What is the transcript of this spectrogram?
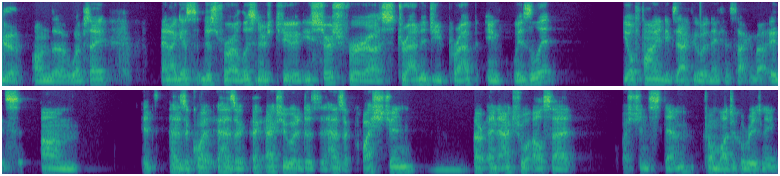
Yeah. on the website. And I guess just for our listeners too, if you search for uh, strategy prep in Quizlet, you'll find exactly what Nathan's talking about. It's um, it has a que- has a actually what it does is it has a question or an actual LSAT question stem from logical reasoning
